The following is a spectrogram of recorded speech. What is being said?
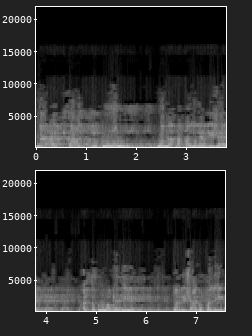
ما أكثر الذكور وما أقل الرجال. الذكور كثير والرجال قليل.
